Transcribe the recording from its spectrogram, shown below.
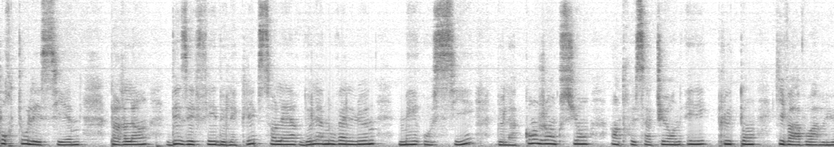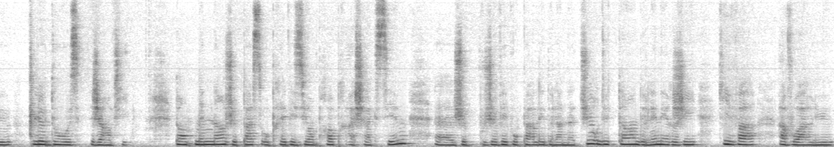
pour tous les signes parlant des effets de l'éclipse solaire, de la nouvelle lune, mais aussi de la conjonction entre Saturne et Pluton qui va avoir lieu le 12 janvier. Donc maintenant, je passe aux prévisions propres à chaque signe. Euh, je, je, vais vous parler de la nature du temps, de l'énergie qui va avoir lieu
